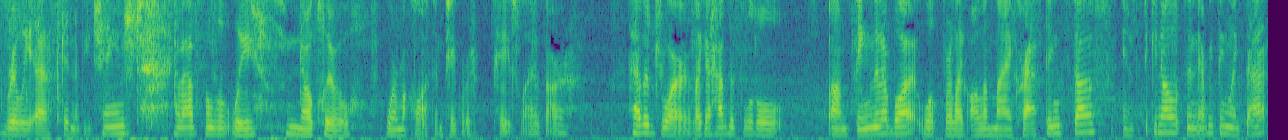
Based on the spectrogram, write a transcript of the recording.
really asking to be changed. I have absolutely no clue where my cloth and paper page flags are. I have a drawer. Like I have this little um, thing that I bought for like all of my crafting stuff and sticky notes and everything like that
